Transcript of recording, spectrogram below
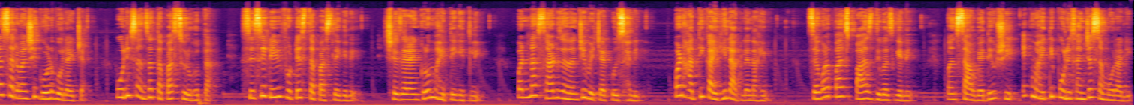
त्या सर्वांशी गोड बोलायच्या. पोलिसांचा तपास सुरू होता. C C T V footage तपासले गेले. शेजाऱ्यांकडून माहिती घेतली. पन्नास साठ जणांची विचारपूस झाली. पण हाती काहीही लागलं नाही. जवळपास पाच दिवस गेले पण सहाव्या दिवशी एक माहिती पोलिसांच्या समोर आली.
